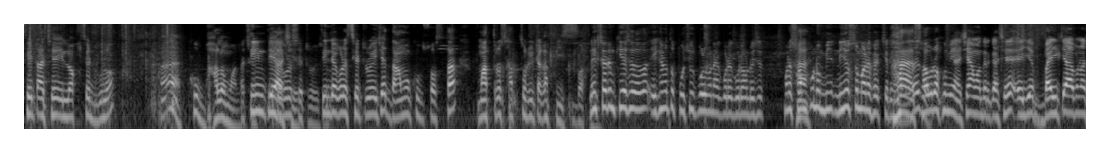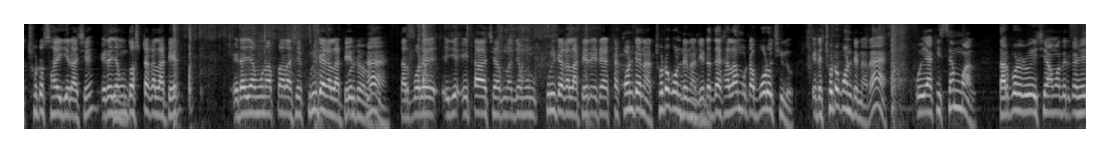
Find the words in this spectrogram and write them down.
সেট আছে এই লক সেটগুলো হ্যাঁ? খুব ভালো মাল। আচ্ছা, তিনটে করে আছে। রয়েছে। তিনটা করে সেট রয়েছে দামও খুব সস্তা মাত্র সাতষট্টি টাকা পিস নেক্সট আইটেম কি আছে দাদা? এখানে তো প্রচুর পরিমাণে একবারে গোডাউন রয়েছে। মানে সম্পূর্ণ নিজস্ব ম্যানুফ্যাকচারিং হ্যাঁ সব রকমই আছে আমাদের কাছে। এই যে বাইলটা আপনার ছোট সাইজের আছে এটা যেমন দশ টাকা লাটের এটা যেমন আপনার আছে কুড়ি টাকা লাটের হ্যাঁ। তারপরে এই যে এটা আছে আপনার যেমন কুড়ি টাকা লাটের এটা একটা কন্টেনার ছোট কন্টেনার যেটা দেখালাম ওটা বড় ছিল। এটা ছোট কন্টেনার হ্যাঁ। ওই একই সেম মাল। তারপরে রয়েছে আমাদের কাছে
